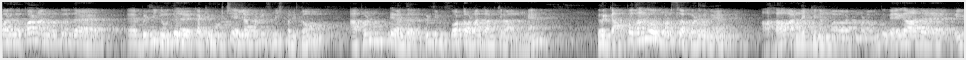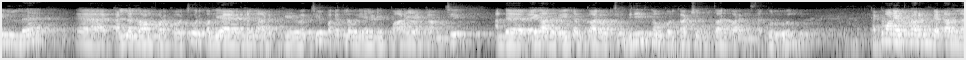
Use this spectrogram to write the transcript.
பாருங்கப்பா நாங்கள் வந்து அந்த பில்டிங்கை வந்து கட்டி முடித்து எல்லாம் பண்ணி ஃபினிஷ் பண்ணிட்டோம் அப்படின்ட்டு அந்த பில்டிங் ஃபோட்டோலாம் காமிக்கிறாங்க. இவருக்கு அப்போ தாங்க ஒரு மனசில் படுதுங்க. ஆகா அன்னைக்கு நம்ம நம்மளை வந்து வேகாத வெயிலில் கல்லெல்லாம் பிறக்க வச்சு ஒரு பதினாயிரம் கல் அடுக்கி வச்சு பக்கத்தில் ஒரு ஏழடி பாறையை காமிச்சு அந்த வேகாத வெயிலில் உட்கார வச்சு திடீர்னு நமக்கு ஒரு காட்சியை கொடுத்தாரு பாருங்க சத்குரு. கட்டுமானம் எப்படா இருக்குன்னு கேட்டார்ல?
